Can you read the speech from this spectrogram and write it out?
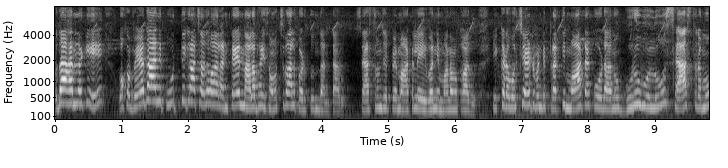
ఉదాహరణకి ఒక వేదాన్ని పూర్తిగా చదవాలంటే నలభై సంవత్సరాలు పడుతుందంటారు. శాస్త్రం చెప్పే మాటలే ఇవన్నీ మనం కాదు. ఇక్కడ వచ్చేటువంటి ప్రతి మాట కూడాను గురువులు శాస్త్రము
